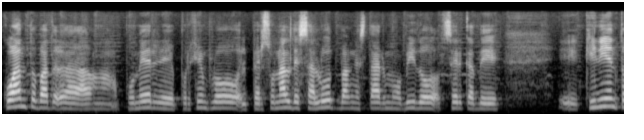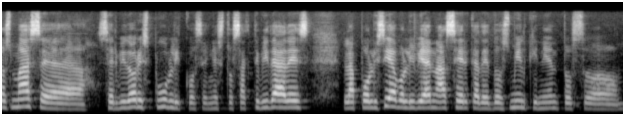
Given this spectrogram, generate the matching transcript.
cuánto va a poner, por ejemplo, el personal de salud, van a estar movidos cerca de 500 eh, más eh, servidores públicos en estas actividades, la Policía Boliviana cerca de 2.500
